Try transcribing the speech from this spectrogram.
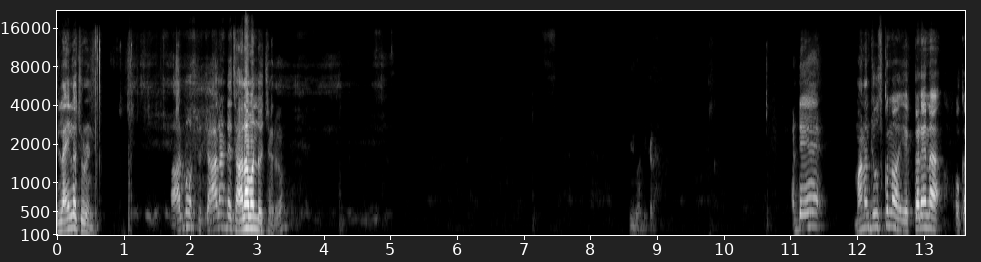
ఈ లైన్లో చూడండి. ఆల్మోస్ట్ చాలా అంటే చాలా మంది వచ్చారు. ఇదిగోండి ఇక్కడ. అంటే మనం చూసుకున్నాం ఎక్కడైనా ఒక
